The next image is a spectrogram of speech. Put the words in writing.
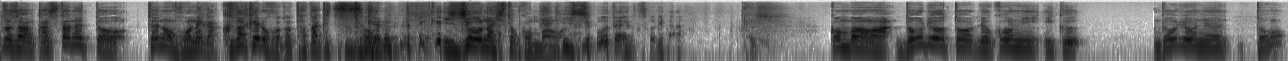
田さん、カスタネットを手の骨が砕けるほど叩き続ける。異常な人、こんばんは。異常だよ、そりゃ。こんばんは。同僚と旅行に行く、同僚にと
